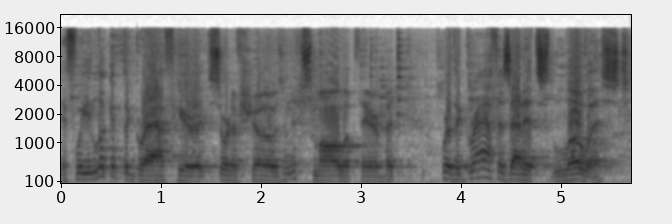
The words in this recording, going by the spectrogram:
If we look at the graph here, it sort of shows, and it's small up there, but where the graph is at its lowest,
